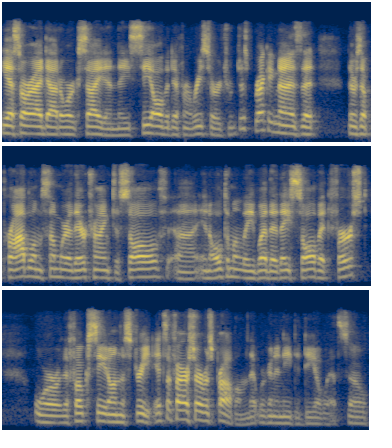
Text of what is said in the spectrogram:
fsri.org site and they see all the different research, just recognize that there's a problem somewhere they're trying to solve, uh, and ultimately, whether they solve it first or the folks see it on the street, it's a fire service problem that we're going to need to deal with. So,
